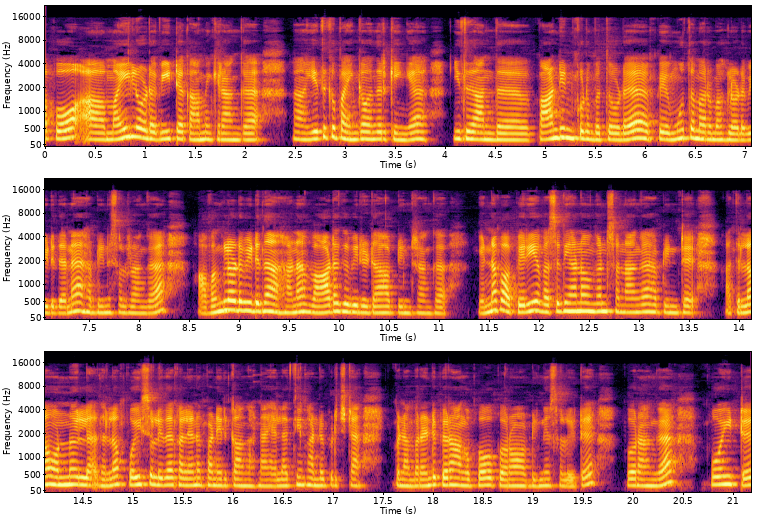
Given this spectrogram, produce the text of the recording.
அப்போது மயிலோட வீட்டை காமிக்கிறாங்க. எதுக்குப்பா இங்கே வந்திருக்கீங்க? இது அந்த பாண்டியன் குடும்பத்தோட மூத்த மருமகளோட வீடு தானே? அப்படின்னு சொல்கிறாங்க அவங்களோட வீடு தான் ஆனால் வாடகை வீடுடா அப்படின்றாங்க. என்னப்பா பெரிய வசதியானவங்கன்னு சொன்னாங்க அப்படின்ட்டு. அதெல்லாம் ஒன்றும் இல்லை. அதெல்லாம் பொய் சொல்லி தான் கல்யாணம் பண்ணியிருக்காங்க. நான் எல்லாத்தையும் கண்டுபிடிச்சிட்டேன். இப்போ நம்ம ரெண்டு பேரும் அங்கே போக போகிறோம் அப்படின்னு சொல்லிட்டு போகிறாங்க போயிட்டு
